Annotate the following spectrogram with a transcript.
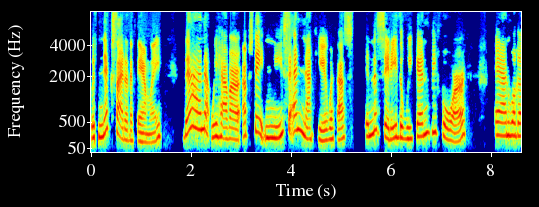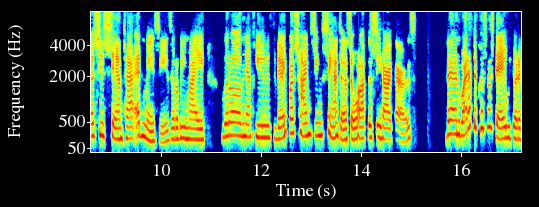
with Nick's side of the family. Then we have our upstate niece and nephew with us in the city the weekend before. And we'll go see Santa at Macy's. It'll be my little nephew's very first time seeing Santa. So we'll have to see how it goes. Then right after Christmas Day, we go to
